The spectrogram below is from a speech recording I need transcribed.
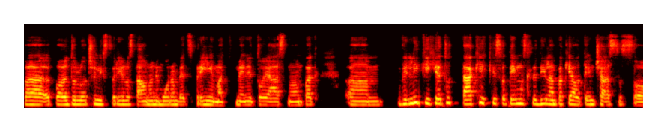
pa pa določenih stvari enostavno ne morem več sprejemati, meni je to jasno. Ampak um, velikih je tudi takih, ki so temu sledili, ampak ja, v tem času so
